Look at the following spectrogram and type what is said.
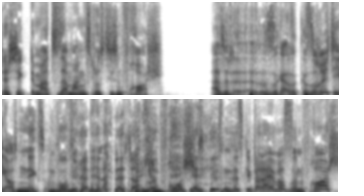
der schickt immer zusammenhangslos diesen Frosch. Also das ist so- richtig aus dem Nix. Und wo wir denn alle da Welchen so, Frosch? Ja, diesen, es gibt doch einfach so einen Frosch.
